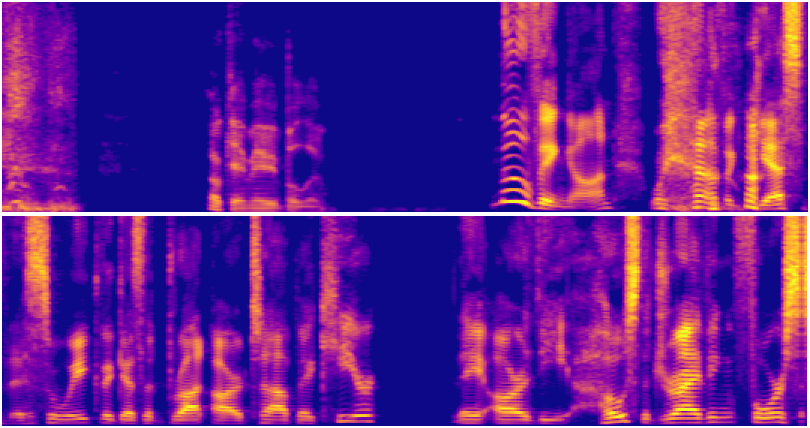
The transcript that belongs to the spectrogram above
Okay, maybe Baloo. Moving on, we have a guest this week, the guest that brought our topic here. They are the host, the driving force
